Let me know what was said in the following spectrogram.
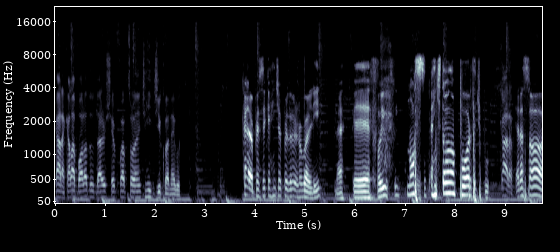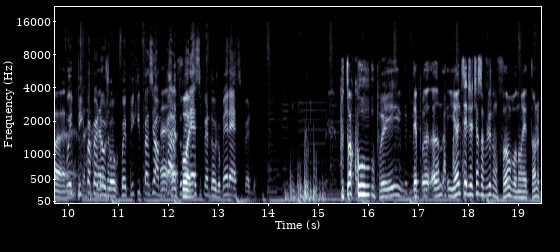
Cara, aquela bola do Daryl Shepard foi absolutamente ridícula, né, Guto? Cara, eu pensei que a gente ia perder o jogo ali, né? Porque foi, foi, Nossa, a gente tava na porta, tipo. Cara, era só. Foi pique pra perder o jogo. Foi pique pra assim, ó. É, cara, tu foi. merece perder o jogo. Merece perder por tua culpa. E, depois, e antes ele já tinha sofrido um fumble no retorno.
